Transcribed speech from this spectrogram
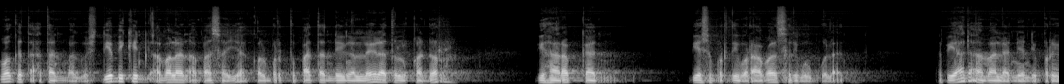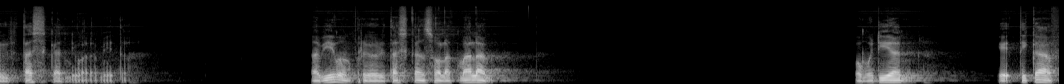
Semua ketaatan bagus. Dia bikin amalan apa saja kalau bertepatan dengan Lailatul Qadar diharapkan dia seperti beramal seribu bulan. Tapi ada amalan yang diprioritaskan di malam itu. Nabi memprioritaskan sholat malam Kemudian iktikaf.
